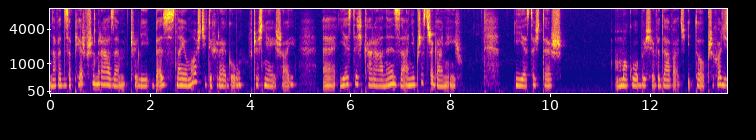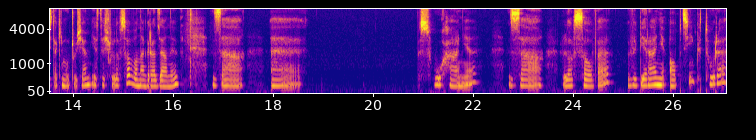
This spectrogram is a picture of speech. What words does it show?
nawet za pierwszym razem, czyli bez znajomości tych reguł wcześniejszej, e, jesteś karany za nieprzestrzeganie ich. I jesteś też, mogłoby się wydawać, i to przychodzi z takim uczuciem, jesteś losowo nagradzany za e, słuchanie, za losowe wybieranie opcji, które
